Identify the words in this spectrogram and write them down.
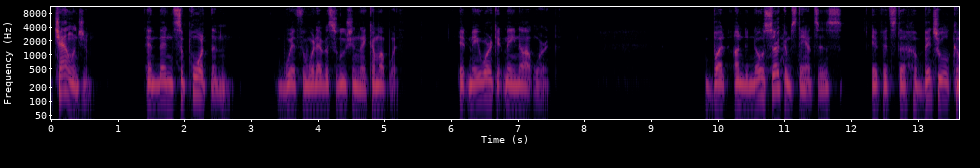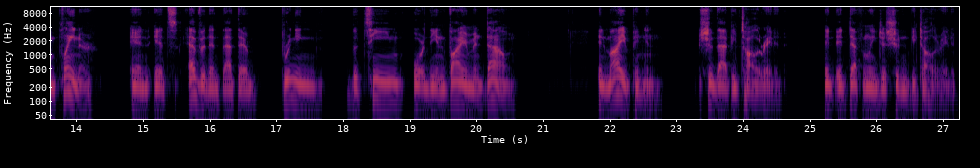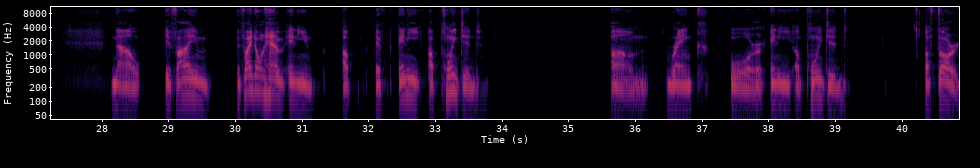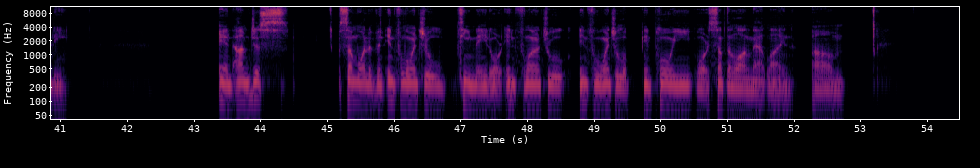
challenge them, and then support them with whatever solution they come up with. It may work, it may not work. But under no circumstances, if it's the habitual complainer and it's evident that they're bringing the team or the environment down, in my opinion, should that be tolerated? It, it definitely just shouldn't be tolerated. Now, if I am, if I don't have any, uh, if any appointed um, rank or any appointed authority, and I'm just somewhat of an influential teammate or influential influential employee or something along that line. Um,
